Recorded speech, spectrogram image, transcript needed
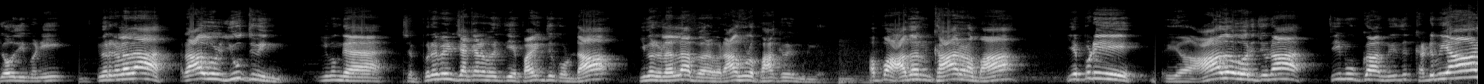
ஜோதிமணி இவர்களெல்லாம் ராகுல் யூத் விங் இவங்க பிரவீன் சக்கரவர்த்தியை பகிர்ந்து கொண்டா இவர்களெல்லாம் ராகுலை பார்க்கவே முடியாது. அப்போ அதன் காரணமாக எப்படி ஆதவ் அர்ஜுனா திமுக மீது கடுமையான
